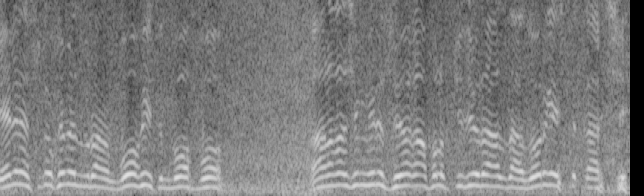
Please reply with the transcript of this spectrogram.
Eline su dökemez buranın. Bok yesin bok bok. Arkadaşım biri suya kapılıp gidiyordu az daha. Zor geçtik karşıya.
